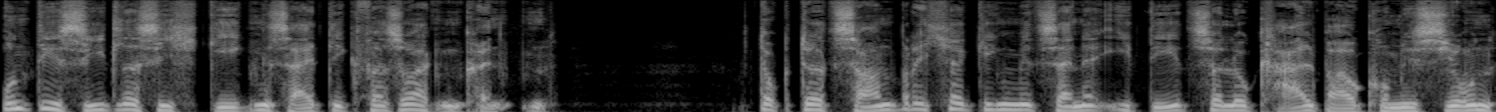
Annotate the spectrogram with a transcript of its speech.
und die Siedler sich gegenseitig versorgen könnten. Dr. Zahnbrecher ging mit seiner Idee zur Lokalbaukommission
